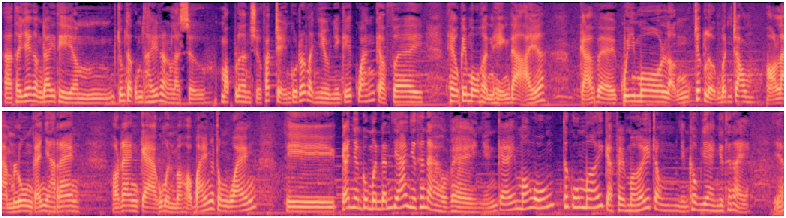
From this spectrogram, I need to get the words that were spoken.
à, thời gian gần đây thì ừm, chúng ta cũng thấy rằng là sự mọc lên, sự phát triển của rất là nhiều những cái quán cà phê theo cái mô hình hiện đại á, cả về quy mô lẫn chất lượng bên trong. Họ làm luôn cả nhà rang họ rang cà của mình mà họ bán ở trong quán thì cá nhân của mình đánh giá như thế nào về những cái món uống thức uống mới cà phê mới trong những không gian như thế này ạ dạ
